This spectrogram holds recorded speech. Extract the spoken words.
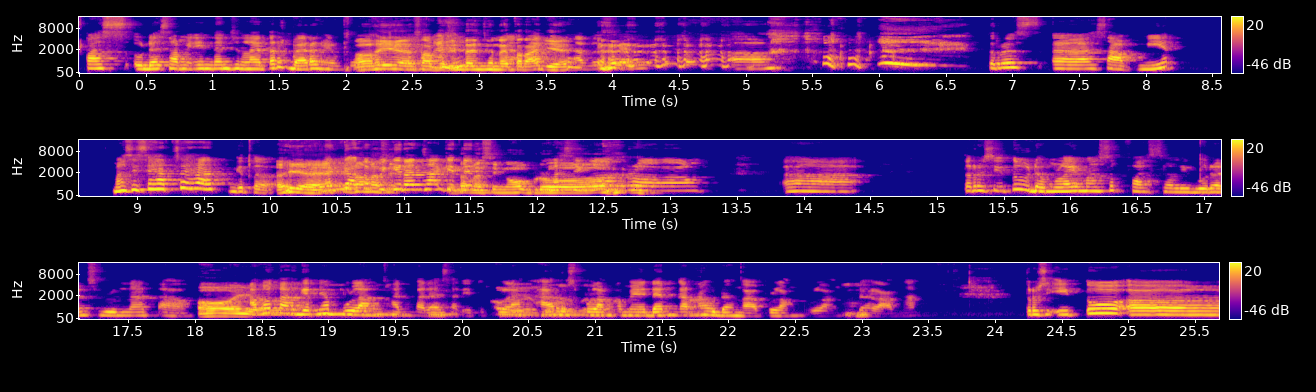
pas udah submit intention letter bareng ya Bu. Oh iya, sampai intention letter aja ya. Terus eh, submit masih sehat-sehat gitu. Oh iya, ya, Dan kita gak masih kepikiran sakit kita dan masih ngobrol. masih ngobrol. Eh, terus itu udah mulai masuk fase liburan sebelum Natal. Oh iya. Aku targetnya Hmm. pulang kan pada saat itu Oh pulang iya, harus benar-benar. pulang ke Medan karena udah nggak pulang-pulang Hmm. udah lama. Terus itu eh,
